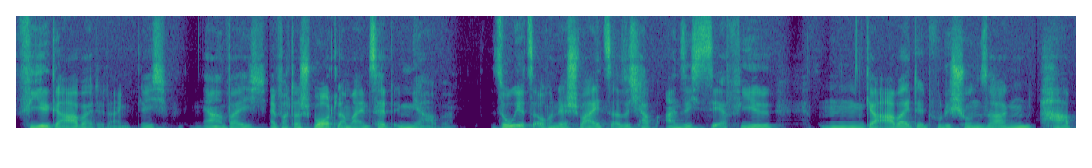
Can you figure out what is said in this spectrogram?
viel gearbeitet eigentlich, ja, weil ich einfach das Sportler-Mindset in mir habe. So jetzt auch in der Schweiz, also ich habe an sich sehr viel hm, gearbeitet, würde ich schon sagen, habe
